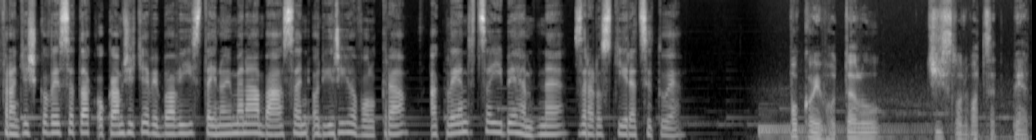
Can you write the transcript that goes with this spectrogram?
Františkovi se tak okamžitě vybaví stejnojmená báseň od Jiřího Volkra a klientce ji během dne s radostí recituje. Pokoj v hotelu číslo 25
